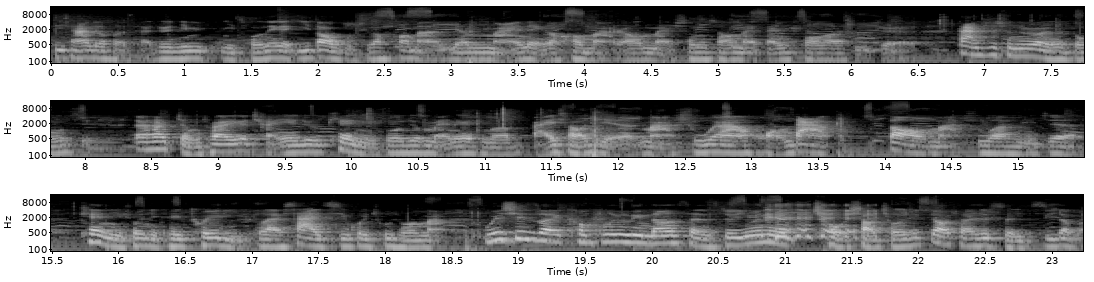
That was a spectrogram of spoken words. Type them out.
地下六合彩，就是你你从那个一到五十个号码里面买哪个号码，然后买生肖、买单双啊什么之类的，大致是那样一个东西。但是他整出来一个产业，就是骗你说就买那个什么白小姐马叔呀、黄大道马叔啊什么之类的，骗你说你可以推理出来下一期会出什么码，which is like completely nonsense，就因为那个球小球就掉出来是随机的嘛，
